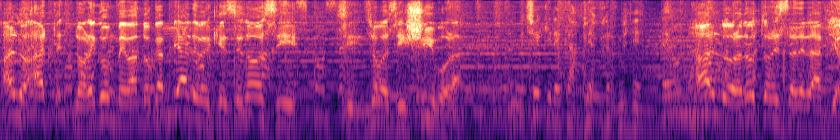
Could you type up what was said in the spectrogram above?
Allora, atte- no, le gomme vanno cambiate perché sennò si, si, insomma, si scivola. C'è chi le cambia per me. Allora, dottoressa Dell'Appio,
